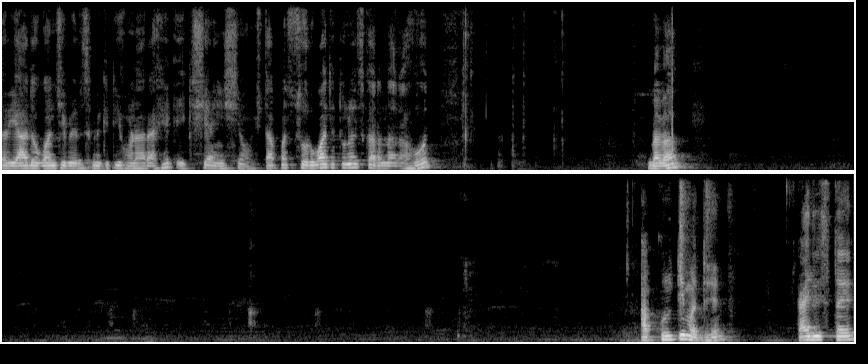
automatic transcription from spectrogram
तर या दोघांची बेरीज पण किती होणार आहे? एकशे ऐंशी अंश. तर आपण सुरुवातीतूनच करणार आहोत. बघा. आकृतीमध्ये काय दिसतंय?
